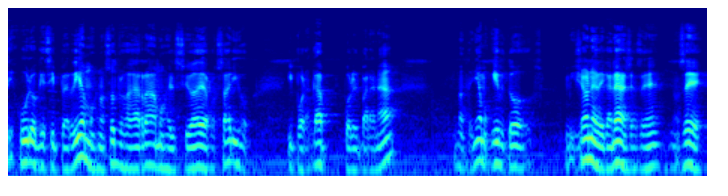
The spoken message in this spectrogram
Te juro que si perdíamos nosotros agarrábamos el ciudad de Rosario y por acá, por el Paraná, nos teníamos que ir todos. Millones de canallas, ¿eh? No sé,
